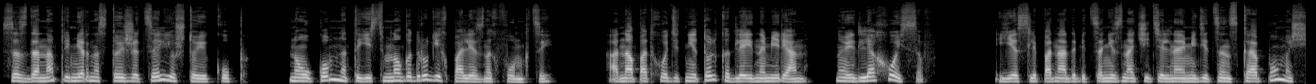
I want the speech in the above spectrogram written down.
Создана примерно с той же целью, что и куб. но у комнаты есть много других полезных функций. Она подходит не только для иномерян, но и для хойсов. Если понадобится незначительная медицинская помощь,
